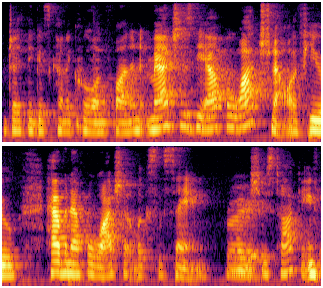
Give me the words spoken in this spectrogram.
which I think is kind of cool and fun, and it matches the Apple Watch now. If you have an Apple Watch that looks the same, Right. She's talking.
